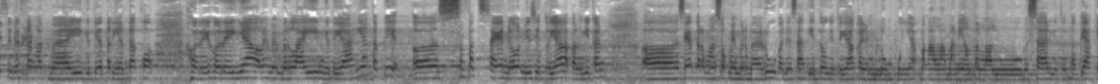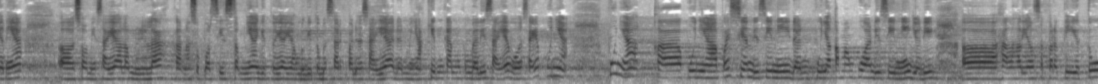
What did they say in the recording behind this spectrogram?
baik, sudah gitu ya. sangat baik gitu ya. Ternyata kok hore-horenya oleh member lain gitu ya. Ya tapi uh, sempat saya down di situ ya, apalagi kan uh, saya termasuk member baru pada saat itu gitu ya, kan belum punya pengalaman yang terlalu besar gitu. Tapi akhirnya uh, suami saya alhamdulillah karena support sistemnya gitu ya yang begitu besar kepada saya dan meyakinkan kembali saya bahwa saya punya punya ke, punya passion di sini dan punya kemampuan di sini. Jadi Eh, hal-hal uh, yang seperti itu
